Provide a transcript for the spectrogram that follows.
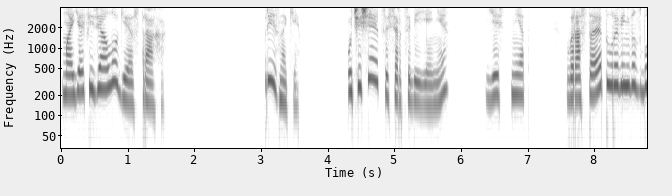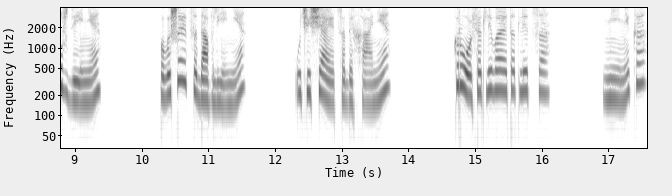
Моя физиология страха. Признаки. Учащается сердцебиение. Есть-нет. Вырастает уровень возбуждения. Повышается давление. Учащается дыхание. Кровь отливает от лица. Мимика.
